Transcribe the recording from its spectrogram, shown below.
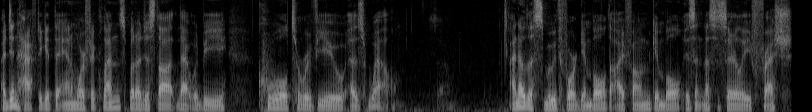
I didn't have to get the anamorphic lens, but I just thought that would be cool to review as well. So I know the Smooth 4 gimbal, the iPhone gimbal, isn't necessarily fresh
